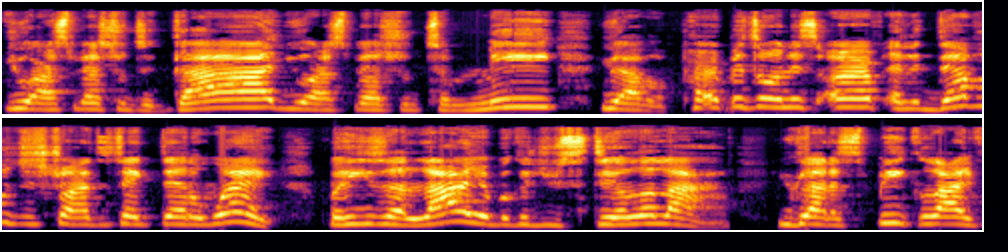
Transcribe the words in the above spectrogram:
You are special to God. You are special to me. You have a purpose on this earth. And the devil just tried to take that away. But he's a liar because you're still alive. You got to speak life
